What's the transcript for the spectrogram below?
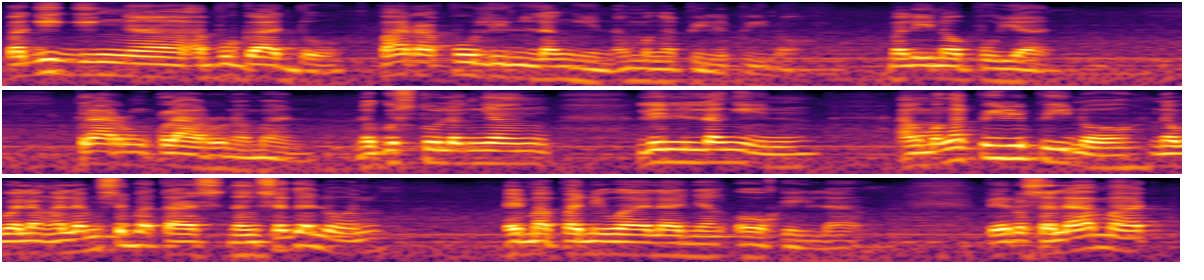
pagiging ah, abogado para po linlangin ang mga Pilipino. Malinaw po yan. Klarong-klaro naman na gusto lang niyang linlangin ang mga Pilipino na walang alam sa batas nang sa ganon ay mapaniwala niyang okay lang. Pero salamat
